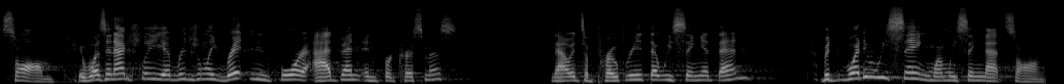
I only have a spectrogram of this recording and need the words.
psalm. It wasn't actually originally written for Advent and for Christmas. Now it's appropriate that we sing it then. But what do we sing when we sing that song?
